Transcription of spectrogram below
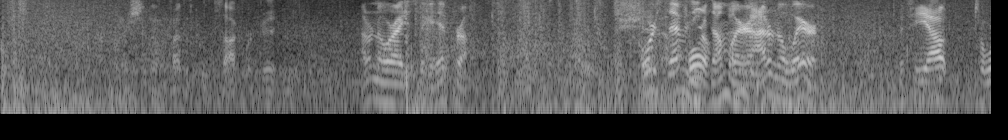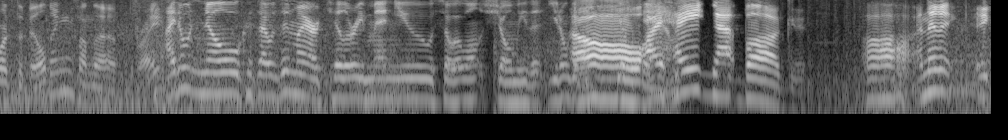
We should have by the poop sock. We're good. I don't know where I just took a hit from. 470 somewhere. I don't know where. Is he out towards the buildings on the right? I don't know because I was in my artillery menu, so it won't show me that you don't get. a Oh, I cam. hate that bug. Oh, and then it, it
